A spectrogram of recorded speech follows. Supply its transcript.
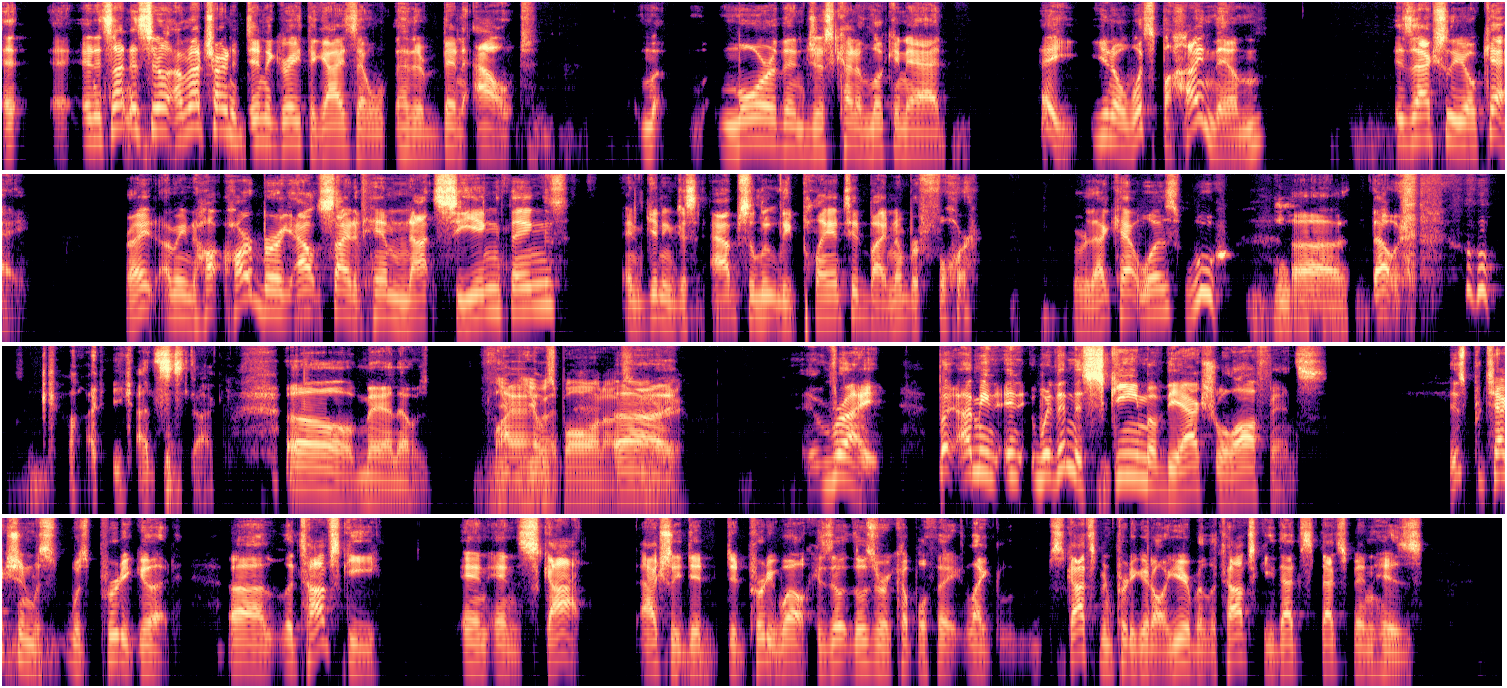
And it's not necessarily. I'm not trying to denigrate the guys that that have been out, m- more than just kind of looking at, hey, you know what's behind them is actually okay right? I mean, Haarberg, outside of him not seeing things and getting just absolutely planted by number four, whoever that cat was, woo, mm-hmm. uh, that was, oh God, he got stuck. Oh man, that was violent. He was balling us. Uh, right. But I mean, in, within the scheme of the actual offense, his protection was was pretty good. Uh, Lutovsky and and Scott actually did did pretty well because th- those are a couple things. Like Scott's been pretty good all year, but Lutovsky that's that's been his.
